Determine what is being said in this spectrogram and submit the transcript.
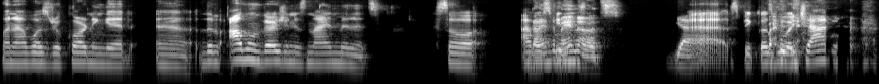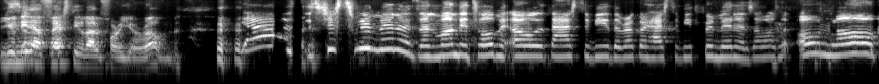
When I was recording it, uh, the album version is nine minutes, so I was nine feeling minutes yes because we were chatting. you need a festival for your own it's just three minutes, and when they told me, oh, it has to be the record has to be three minutes, I was like, oh no,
